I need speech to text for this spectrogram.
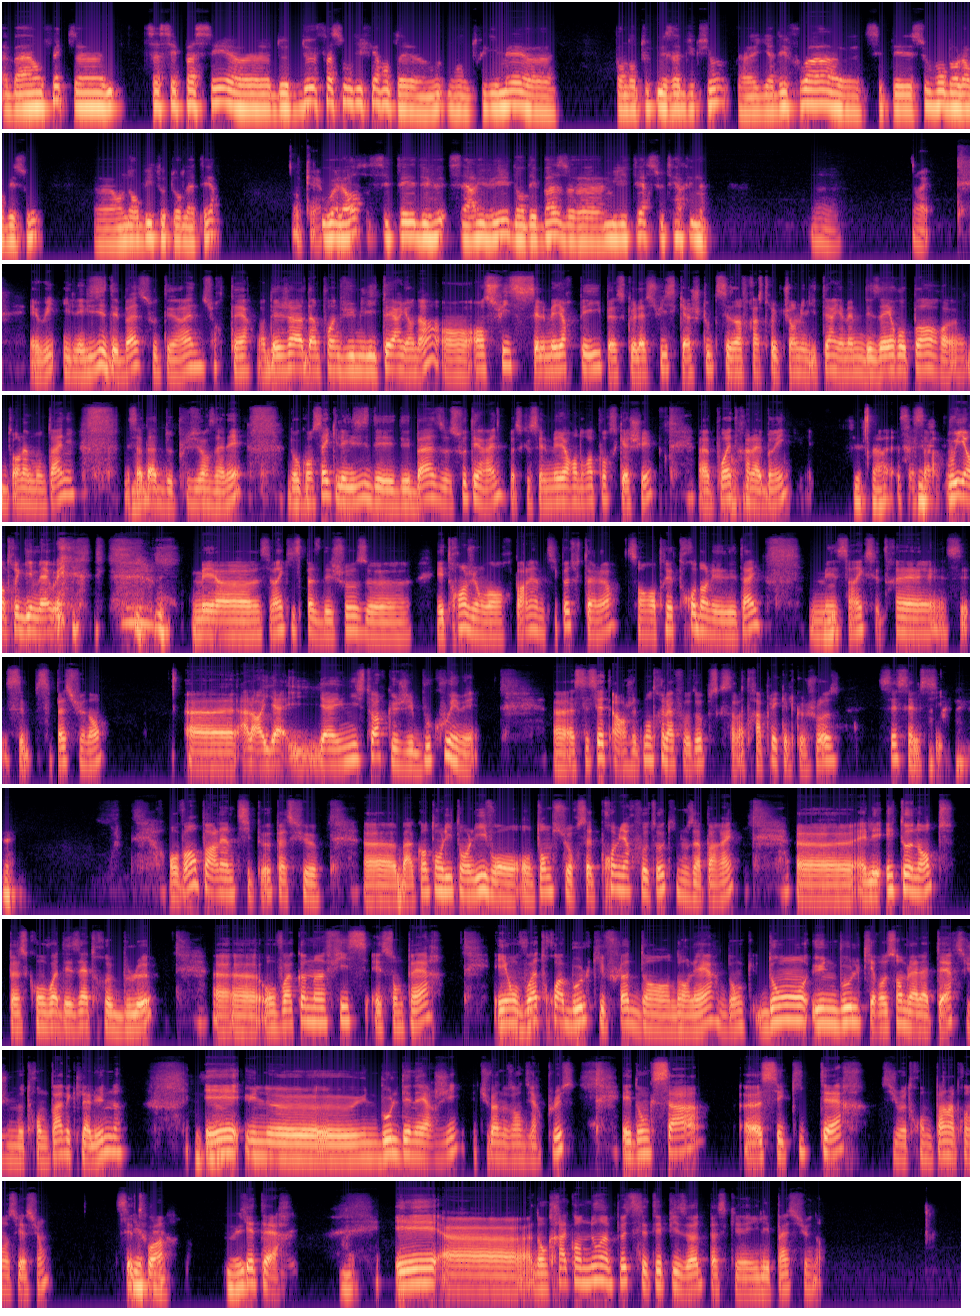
Bah, en fait, ça s'est passé de deux façons différentes entre guillemets pendant toutes mes abductions. Il y a des fois, c'était souvent dans leur vaisseau en orbite autour de la Terre. Ou alors, c'était c'est arrivé dans des bases euh, militaires souterraines. Hmm. Ouais. Et oui, il existe des bases souterraines sur Terre. déjà, d'un point de vue militaire, il y en a. En, Suisse, c'est le meilleur pays parce que la Suisse cache toutes ses infrastructures militaires. Il y a même des aéroports euh, dans la montagne, mais ça hmm. date de plusieurs années. Donc, on sait qu'il existe des, bases souterraines parce que c'est le meilleur endroit pour se cacher, pour être à l'abri. C'est ça. c'est ça. Oui, entre guillemets, oui. Mais euh, c'est vrai qu'il se passe des choses euh, étranges et on va en reparler un petit peu tout à l'heure, sans rentrer trop dans les détails. Mais mm. c'est vrai que c'est très, c'est passionnant. Euh, alors, il y a, y a, une histoire que j'ai beaucoup aimée. c'est cette. Alors, je vais te montrer la photo parce que ça va te rappeler quelque chose. C'est celle-ci. On va en parler un petit peu parce que euh, bah, quand on lit ton livre, on, tombe sur cette première photo qui nous apparaît. Euh, elle est étonnante parce qu'on voit des êtres bleus. Euh, on voit comme un fils et son père. Et on voit trois boules qui flottent dans, l'air, donc dont une boule qui ressemble à la Terre, si je ne me trompe pas, avec la Lune, et une, une boule d'énergie. Tu vas nous en dire plus. Et donc ça, c'est qui Terre, si je ne me trompe pas dans la prononciation. C'est toi qui est Terre. Et euh, donc, raconte-nous un peu de cet épisode parce qu'il est passionnant.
